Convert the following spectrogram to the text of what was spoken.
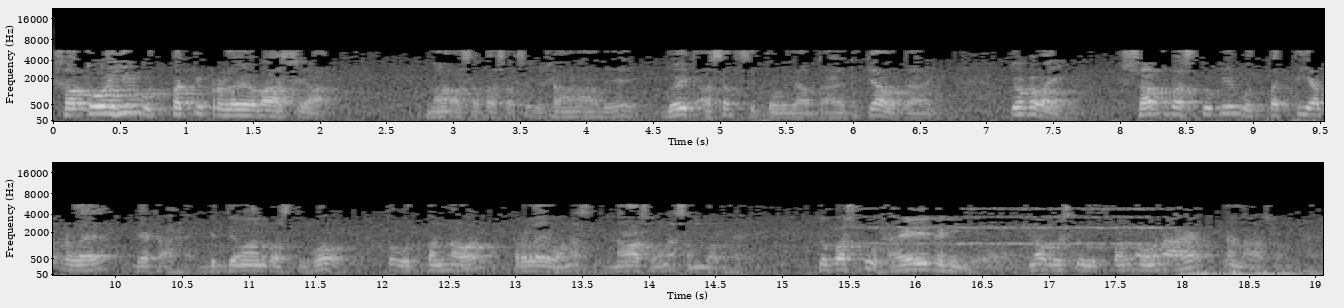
सतो ही उत्पत्ति प्रलयवास्या न असत सस विषाणादे द्वैत असत सिद्ध हो जाता है तो क्या होता है? क्योंकि भाई सब वस्तु की उत्पत्ति या प्रलय देखा है, विद्यमान वस्तु हो तो उत्पन्न और प्रलय होना, नाश होना संभव है। जो वस्तु है ही नहीं, न उसके उत्पन्न होना है, न नाश होना है।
